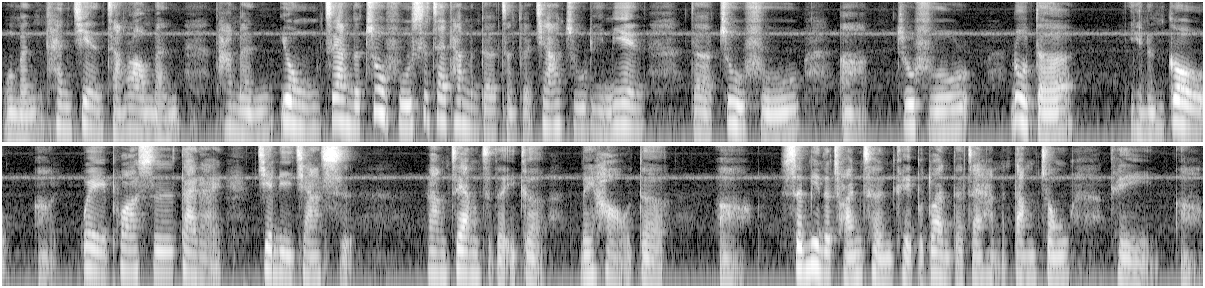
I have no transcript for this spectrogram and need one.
我们看见长老们他们用这样的祝福，是在他们的整个家族里面的祝福啊、祝福路德也能够啊、呃、为波阿斯带来建立家室，让这样子的一个美好的啊、生命的传承可以不断的在他们当中可以啊。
